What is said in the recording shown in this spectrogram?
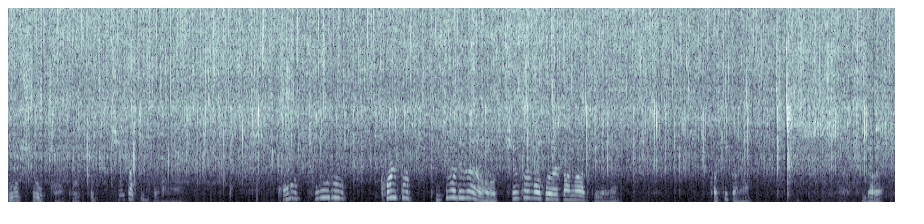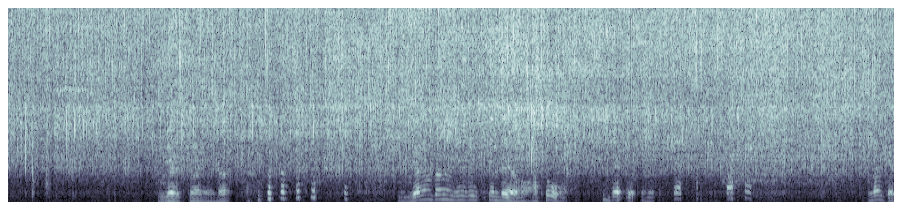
どうしようか。これちょっと小さすぎたかな。このちょうど、これと一番でかいのは中間のフライパンがあってね。買っていいかな？ダメ。売り上げ少ないのよだ。売り上げのために全然来てんだよ。あ、そう？だけどね。なんかね、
